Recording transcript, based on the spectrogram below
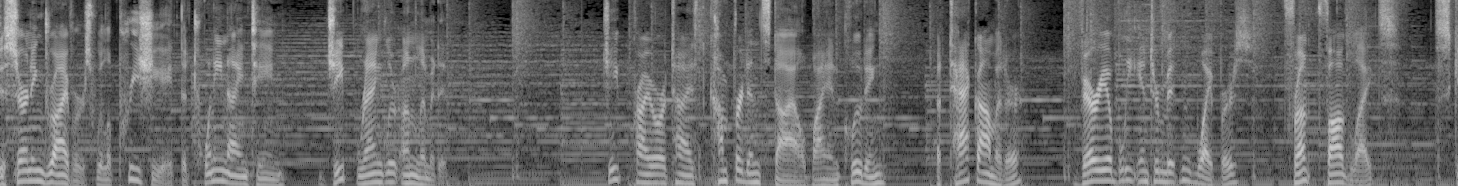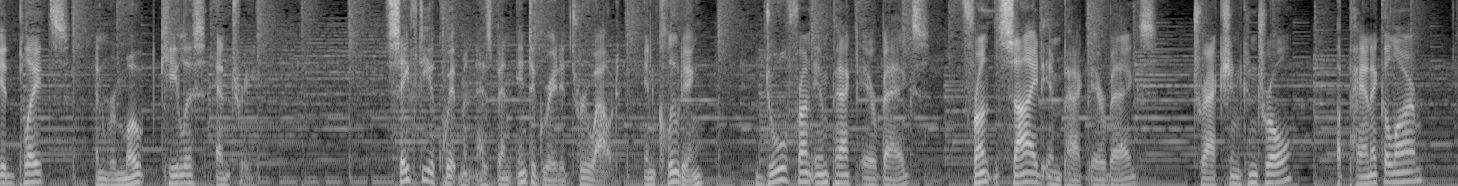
Discerning drivers will appreciate the 2019 Jeep Wrangler Unlimited. Jeep prioritized comfort and style by including a tachometer, variably intermittent wipers, front fog lights, skid plates, and remote keyless entry. Safety equipment has been integrated throughout, including dual front impact airbags, front side impact airbags, traction control, a panic alarm,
